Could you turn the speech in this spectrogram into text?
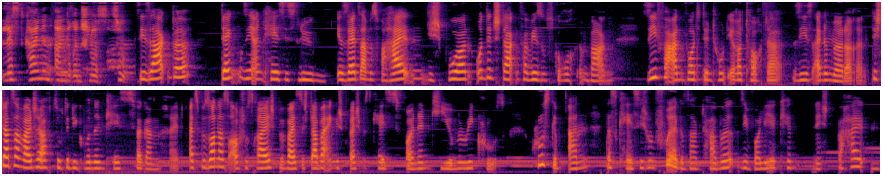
lässt keinen anderen Schluss zu. Sie sagte, denken Sie an Caseys Lügen, ihr seltsames Verhalten, die Spuren und den starken Verwesungsgeruch im Wagen. Sie verantwortet den Tod ihrer Tochter. Sie ist eine Mörderin. Die Staatsanwaltschaft suchte die Gründe in Caseys Vergangenheit. Als besonders aufschlussreich beweist sich dabei ein Gespräch mit Caseys Freundin Kio Marie Cruz. Cruz gibt an, dass Casey schon früher gesagt habe, sie wolle ihr Kind nicht behalten.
